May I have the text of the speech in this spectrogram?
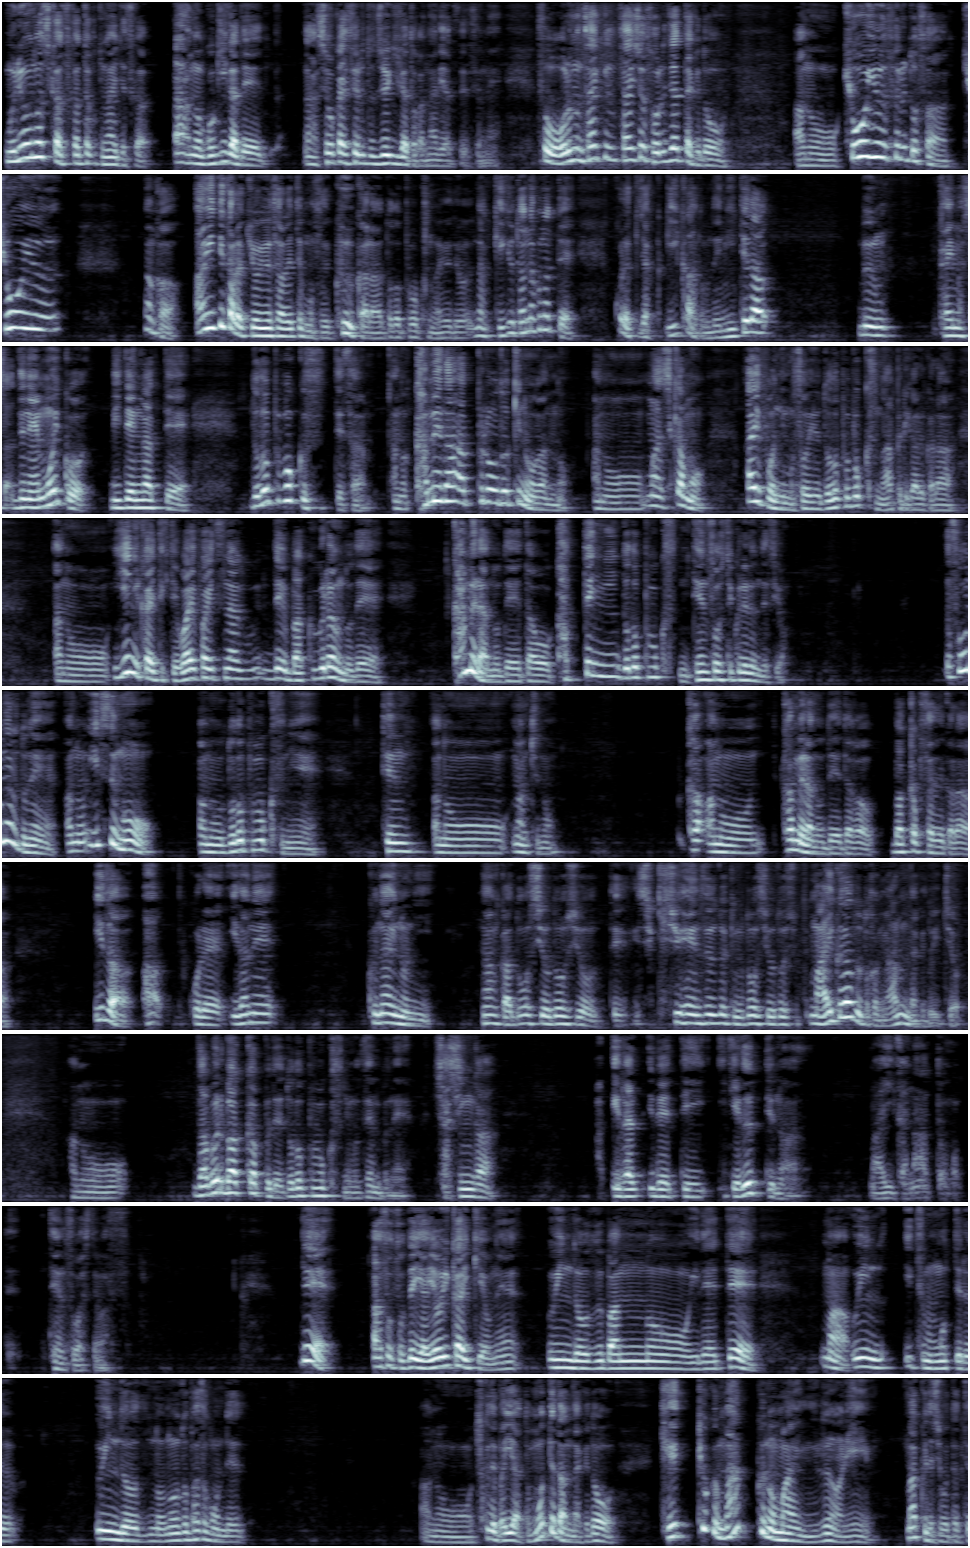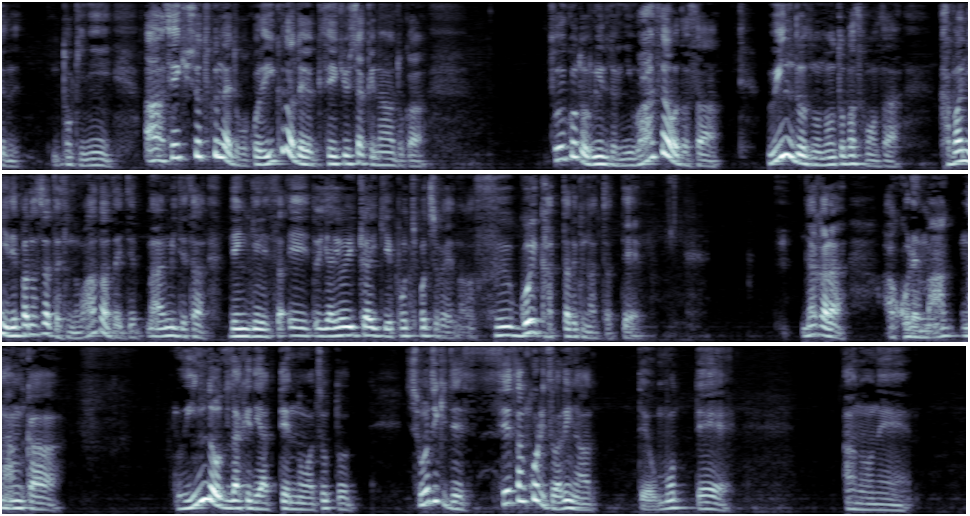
無料のしか使ったことないですが、あの、5ギガで、紹介すると10ギガとかなるやつですよね。そう、俺も最近、最初それでやったけど、あの、共有するとさ、共有なんか、相手から共有されてもそれ食うからドロップボックスの容量、なんか結局足んなくなって、これじゃいいかと思って2テラ分買いました。でね、もう一個利点があって、ドロップボックスってさ、あの、カメラアップロード機能があるの。あのー、まあ、しかも iPhone にもそういうドロップボックスのアプリがあるから、あのー、家に帰ってきて Wi-Fi つなぐでバックグラウンドでカメラのデータを勝手にドロップボックスに転送してくれるんですよ。そうなるとね、あの、いつもあの、ドロップボックスにね、てん、あのー、なんちゅうの？か、あのー、カメラのデータがバックアップされるから、いざ、あ、これいらねくないのに、なんかどうしようどうしようって、機種変するときもどうしようどうしようって、まあ iCloud とかにもあるんだけど、一応。あのー、ダブルバックアップでドロップボックスにも全部ね、写真が入れていけるっていうのは、まあいいかなと思って転送はしてます。で、あ、そうそう。で、弥生会計をね、Windows 版のを入れて、まあ、Win、いつも持ってる Windows のノートパソコンで、あのー、作ればいいやと思ってたんだけど、結局 Mac の前にいるのに、Mac で仕事やってる時に、ああ、請求書作んないとか、これいくらで請求したっけなとか、そういうことを見るときにわざわざさ、Windows のノートパソコンさ、カバンに入れっぱなしだったりするのわざわざ言って、まあ見てさ、電源さ、えっ、ー、と、弥生会計ポチポチとかいうのがすごいかったるくなっちゃって。だから、あ、これま、なんか、Windows だけでやってんのはちょっと、正直で生産効率悪いなって思って、あのね、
